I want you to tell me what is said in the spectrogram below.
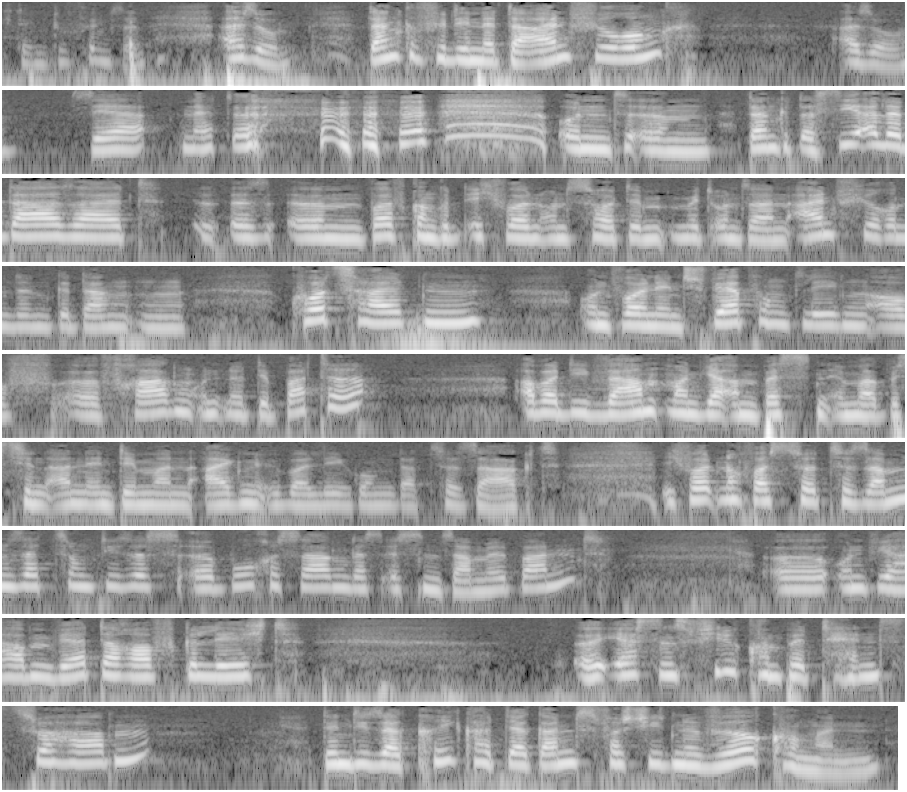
Ich denke, du fängst an. Also, danke für die nette Einführung. Also, sehr nette. und ähm, danke, dass Sie alle da seid. Es, ähm, Wolfgang und ich wollen uns heute mit unseren einführenden Gedanken kurz halten und wollen den Schwerpunkt legen auf äh, Fragen und eine Debatte. Aber die wärmt man ja am besten immer ein bisschen an, indem man eigene Überlegungen dazu sagt. Ich wollte noch was zur Zusammensetzung dieses äh, Buches sagen. Das ist ein Sammelband. Äh, und wir haben Wert darauf gelegt, äh, erstens viel Kompetenz zu haben. Denn dieser Krieg hat ja ganz verschiedene Wirkungen.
